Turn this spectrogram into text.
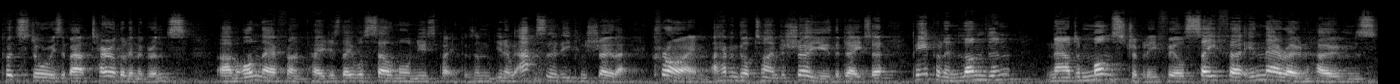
put stories about terrible immigrants um, on their front pages, they will sell more newspapers. And, you know, absolutely can show that. Crime. I haven't got time to show you the data. People in London now demonstrably feel safer in their own homes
